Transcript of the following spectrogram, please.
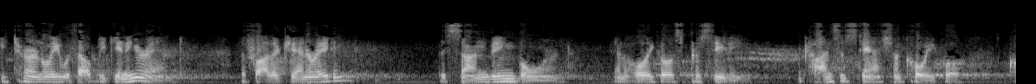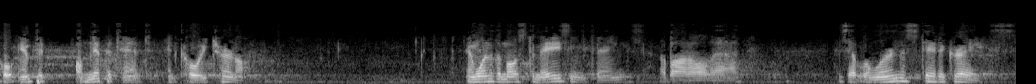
eternally, without beginning or end. The Father generating, the Son being born, and the Holy Ghost proceeding, consubstantial and co-equal, co-omnipotent, and co-eternal. And one of the most amazing things about all that is that when we're in the state of grace,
